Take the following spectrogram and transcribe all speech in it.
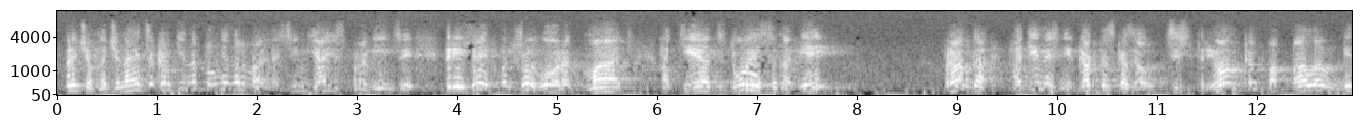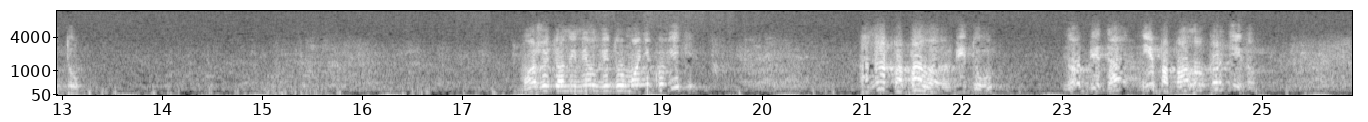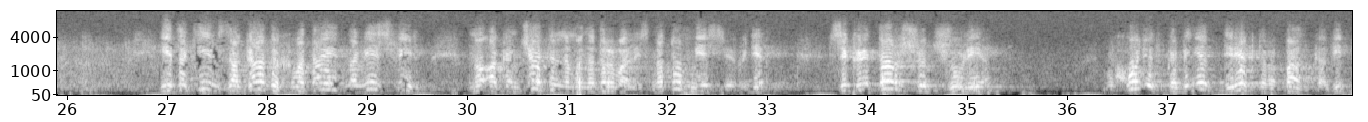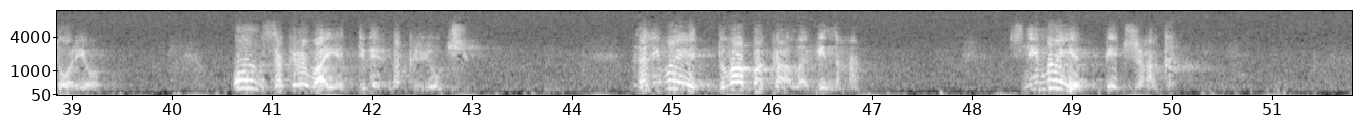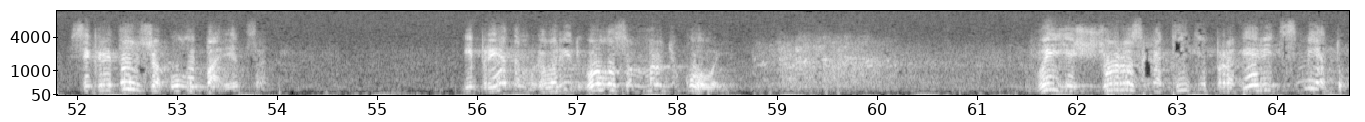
Причем начинается картина вполне нормально. Семья из провинции переезжает в большой город, мать, отец, двое сыновей. Правда, один из них как-то сказал, сестренка попала в беду. Может, он имел в виду Монику Вити? Она попала в беду, но беда не попала в картину. И таких загадок хватает на весь фильм. Но окончательно мы надорвались на том месте, где секретарша Джулия входит в кабинет директора банка Виторио, он закрывает дверь на ключ, наливает два бокала вина, снимает пиджак, секретарша улыбается – и при этом говорит голосом Мордюковой. Вы еще раз хотите проверить смету.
